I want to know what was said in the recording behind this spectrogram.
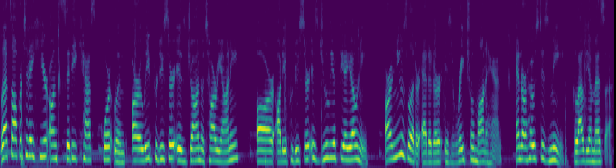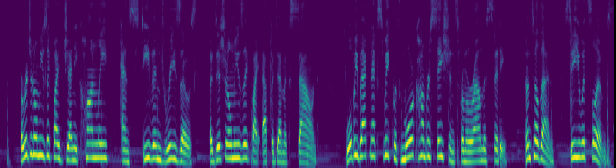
Well, that's all for today here on CityCast Portland. Our lead producer is John Notarianni. Our audio producer is Julia Fiaioni. Our newsletter editor is Rachel Monahan. And our host is me, Claudia Meza. Original music by Jenny Conley and Steven Drizos. Additional music by Epidemic Sound. We'll be back next week with more conversations from around the city. Until then, see you at Slim's.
